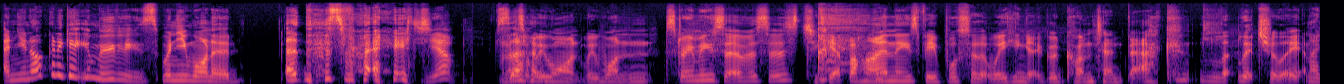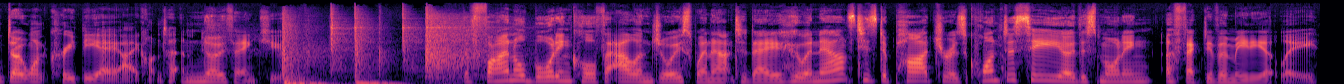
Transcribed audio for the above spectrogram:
And you're not going to get your movies when you wanted at this rate. Yep. And That's So- what we want. We want streaming services to get behind these people so that we can get good content back. L- literally. And I don't want creepy AI content. No, thank you. The final boarding call for Alan Joyce went out today, who announced his departure as Qantas CEO this morning, effective immediately.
